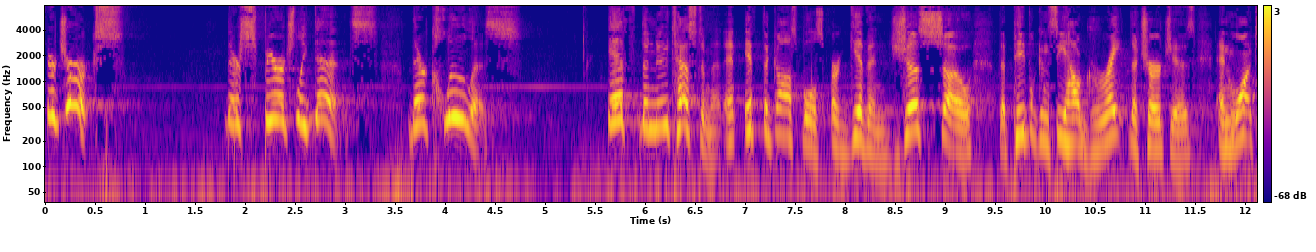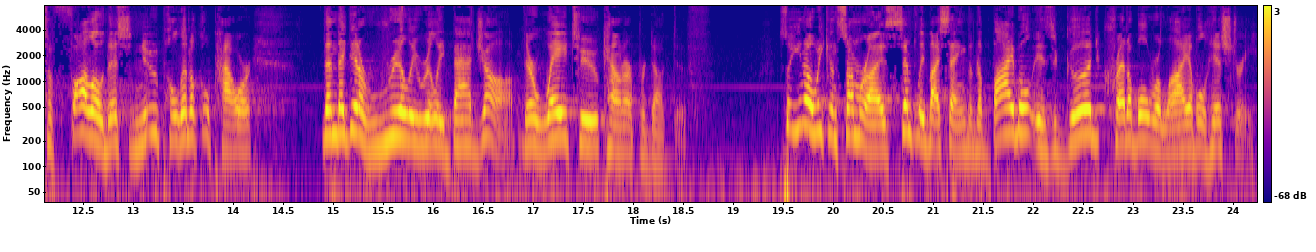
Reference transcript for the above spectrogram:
they're jerks. They're spiritually dense. They're clueless if the New Testament and if the Gospels are given just so that people can see how great the church is and want to follow this new political power, then they did a really, really bad job. They're way too counterproductive. So, you know, we can summarize simply by saying that the Bible is good, credible, reliable history.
